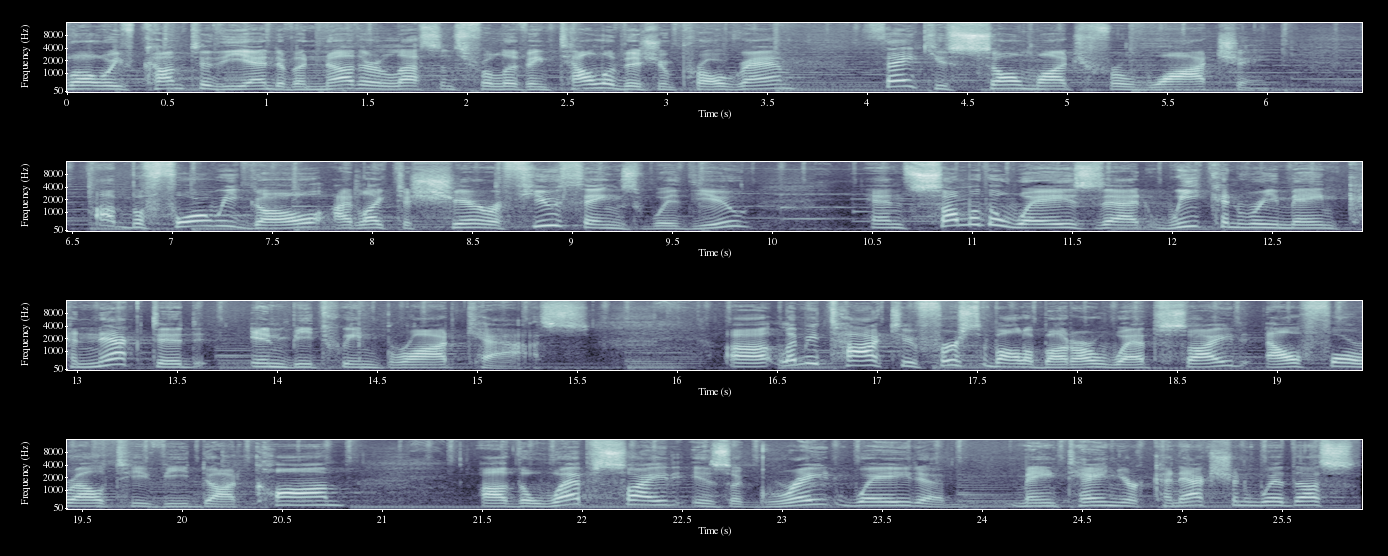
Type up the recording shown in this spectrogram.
Well, we've come to the end of another Lessons for Living television program. Thank you so much for watching. Uh, before we go, I'd like to share a few things with you and some of the ways that we can remain connected in between broadcasts. Uh, let me talk to you first of all about our website, l4ltv.com. Uh, the website is a great way to maintain your connection with us.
